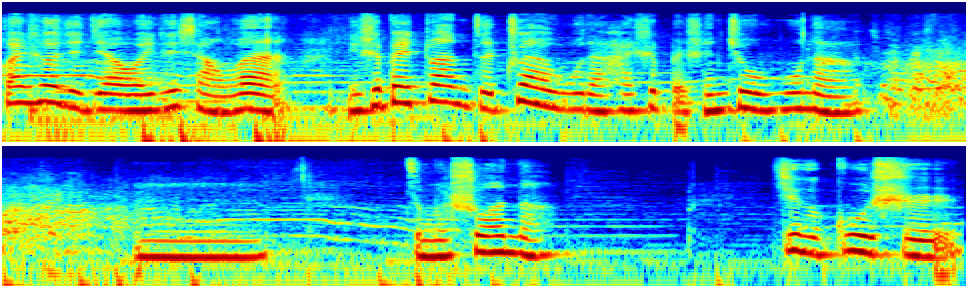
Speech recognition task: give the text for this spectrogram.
怪兽姐姐，我一直想问，你是被段子拽污的，还是本身就污呢？嗯，怎么说呢？这个故事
